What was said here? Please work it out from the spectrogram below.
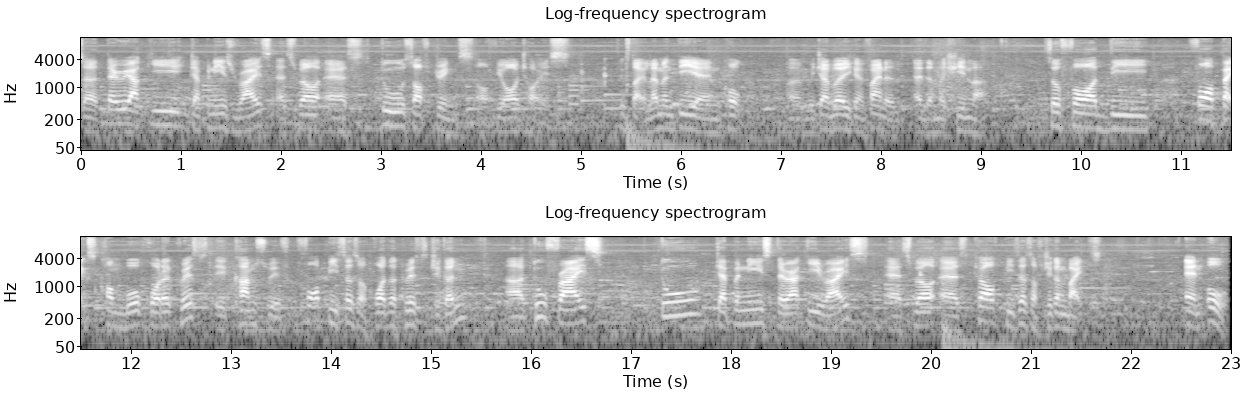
so teriyaki Japanese rice, as well as two soft drinks of your choice. Things like lemon tea and coke, uh, whichever you can find at the machine. Lah. So for the four packs combo quarter crisp, it comes with four pieces of quarter crisp chicken, uh, two fries, two Japanese teriyaki rice, as well as 12 pieces of chicken bites and oh,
